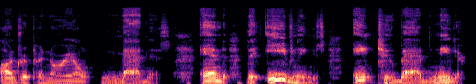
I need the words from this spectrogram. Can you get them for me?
entrepreneurial madness. And the evenings ain't too bad neither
